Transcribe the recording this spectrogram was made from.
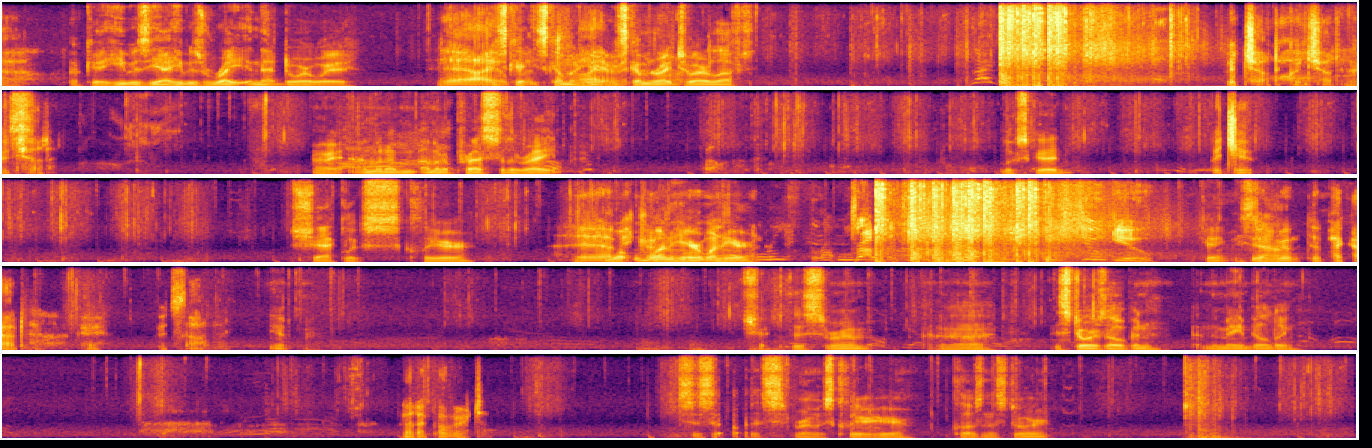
Okay, he was, yeah, he was right in that doorway. yeah, He's, he's coming here. He's coming right to our left. Good shot, good shot, good Nice. shot. All right, I'm gonna, I'm gonna press to the right. Looks good. Good you? Shack looks clear. Yeah, One- one here, one here. At least let me Drop the get! Don't make me shoot you! Okay, he's There's down. room to back out. Okay, good stuff. Yep. Check this room. Uh, this door is open in the main building. Got it covered. This this room is clear here. Closing this door.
